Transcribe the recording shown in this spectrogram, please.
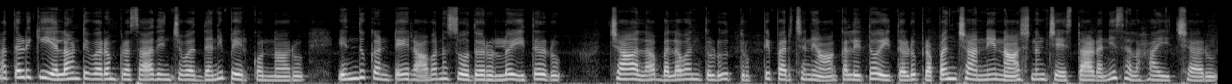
అతడికి ఎలాంటి వరం ప్రసాదించవద్దని పేర్కొన్నారు. ఎందుకంటే రావణ సోదరుల్లో ఇతరు చాలా బలవంతుడు తృప్తిపరచని ఆకలితో ఇతడు ప్రపంచాన్ని నాశనం చేస్తాడని సలహా ఇచ్చారు.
